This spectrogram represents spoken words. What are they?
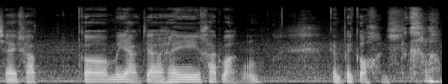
ใช่ครับ ก็ไม่อยากจะให้คาดหวังกันไปก่อนครับ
